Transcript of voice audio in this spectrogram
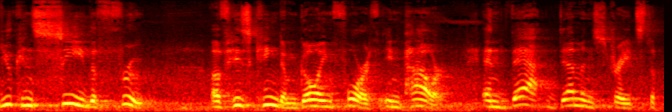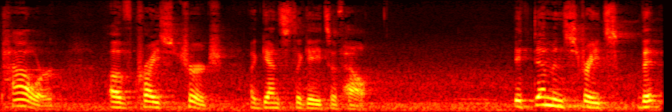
you can see the fruit of his kingdom going forth in power. And that demonstrates the power of Christ's church against the gates of hell. It demonstrates that,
